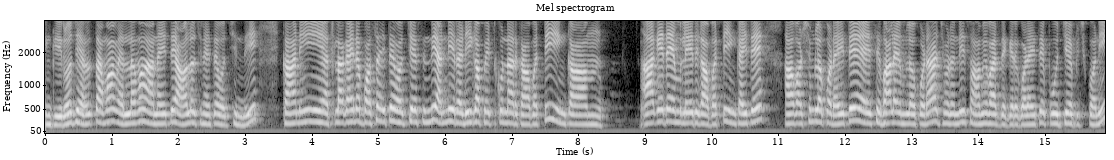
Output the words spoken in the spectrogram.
ఇంక ఈరోజు వెళ్తామా వెళ్ళమా అని అయితే ఆలోచన అయితే వచ్చింది. కానీ ఎట్లాగైనా బస్సు అయితే వచ్చేసింది. అన్నీ రెడీగా పెట్టుకున్నారు కాబట్టి ఇంకా ఆగేదేం లేదు కాబట్టి ఇంకైతే ఆ వర్షంలో కూడా అయితే శివాలయంలో కూడా చూడండి స్వామివారి దగ్గర కూడా అయితే పూజ చేయించుకొని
